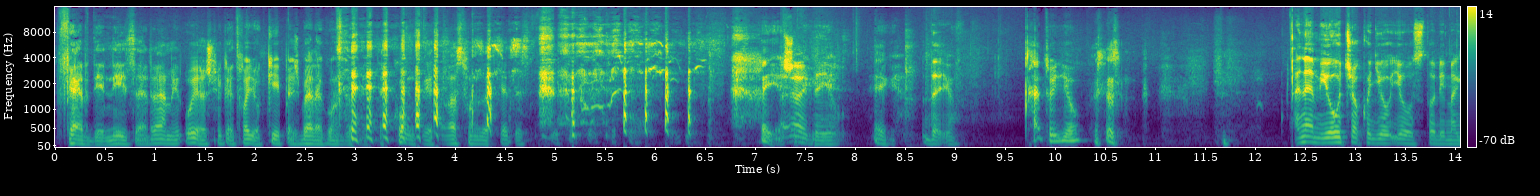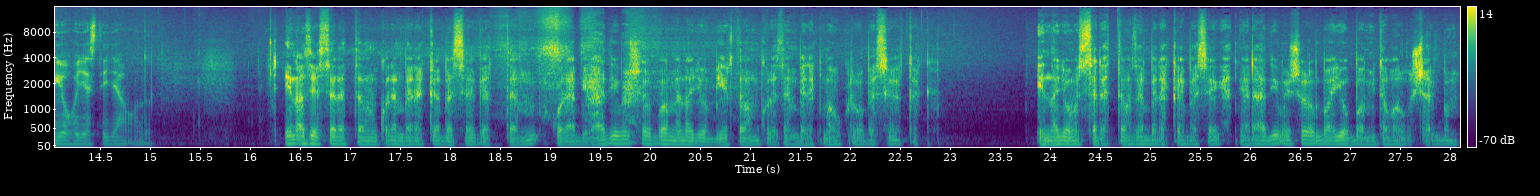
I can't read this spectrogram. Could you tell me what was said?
Ferdén nézel rám, én olyasmiket vagyok képes belegondolni, te konkrétan azt mondod, hogy ez... Teljesen. De jó. Igen. De jó. Hát, hogy jó. Nem jó, csak hogy jó, jó sztori, meg jó, hogy ezt így elmondod. Én azért szerettem, amikor emberekkel beszélgettem a korábbi rádióműsorban, mert nagyon bírtam, amikor az emberek magukról beszéltek. Én nagyon szerettem az emberekkel beszélgetni a rádióműsoromban, jobban, mint a valóságban.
